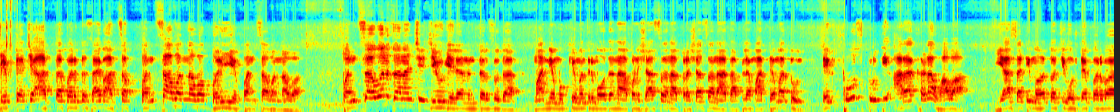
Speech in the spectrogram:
बिबट्याचे आतापर्यंत साहेब आजचा पंचावन्नावा बळी आहे पंचावन्नावा. पंचावन्न जणांचे जीव गेल्यानंतर सुद्धा मान्य मुख्यमंत्री महोदयांना आपण शासनात प्रशासनात आपल्या माध्यमातून एक ठोस कृती आराखडा व्हावा. यासाठी महत्वाची गोष्ट आहे परवा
